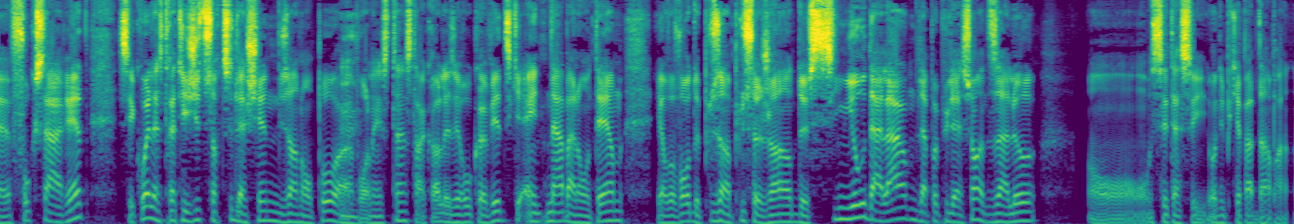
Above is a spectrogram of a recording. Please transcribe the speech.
Euh, faut que ça arrête. C'est quoi la stratégie de sortie de la Chine? Ils en ont pas hein, Mm. pour l'instant. C'est encore le zéro COVID, ce qui est intenable à long terme. Et on va voir de plus en plus ce genre de signaux d'alarme de la population en disant là, on c'est assez, on n'est plus capable d'en prendre.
